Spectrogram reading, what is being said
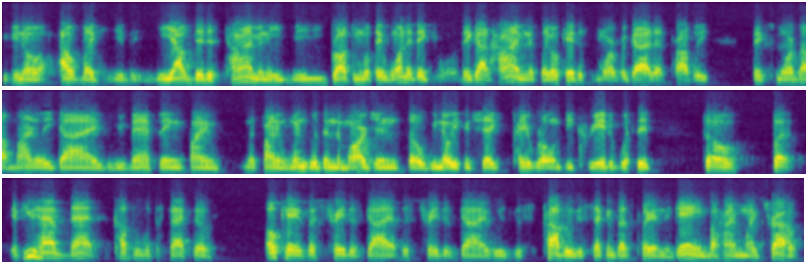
you know out like he outdid his time and he he brought them what they wanted. They they got Chaim and it's like okay, this is more of a guy that probably thinks more about minor league guys, revamping, finding finding wins within the margins. So we know he can shake payroll and be creative with it. So, but if you have that coupled with the fact of, okay, let's trade this guy, let's trade this guy who's this, probably the second best player in the game behind Mike Trout,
